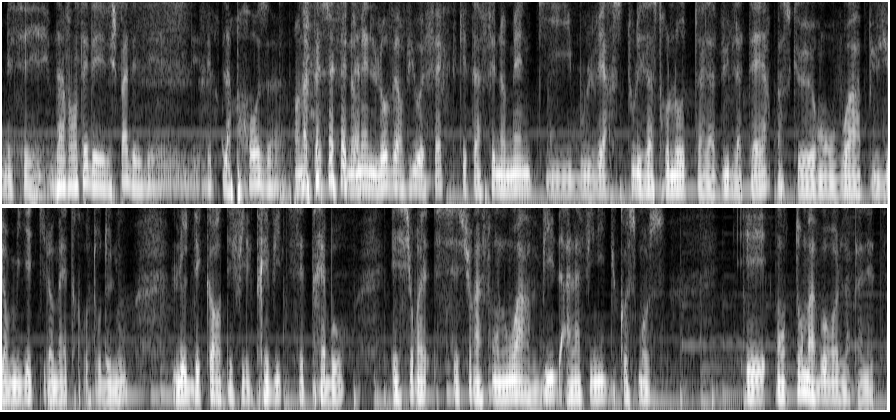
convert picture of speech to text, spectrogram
Mais c'est d'inventer des, je sais pas, des, des- des- des- de la prose. euh, On appelle ce phénomène l'overview effect, qui est un phénomène qui bouleverse tous les astronautes à la vue de la Terre, parce que on voit à plusieurs milliers de kilomètres autour de nous. Le décor défile très vite, c'est très beau, et c'est sur un fond noir vide à l'infini du cosmos. Et on tombe amoureux de la planète,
